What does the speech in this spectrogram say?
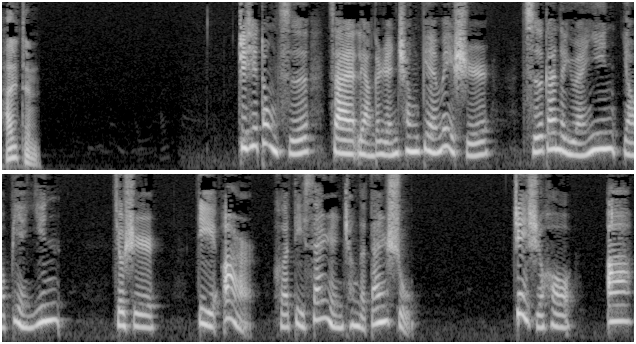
halten. 这些动词在两个人称变位时，词干的元音要变音，就是第二和第三人称的单数。这时候啊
